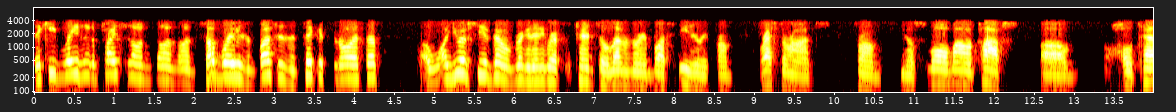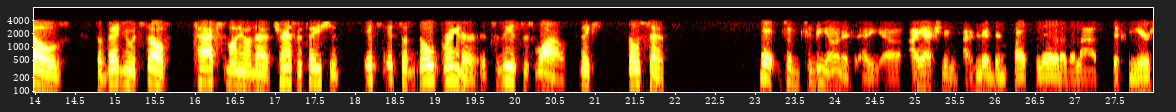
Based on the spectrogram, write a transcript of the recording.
They keep raising the prices on on on subways and buses and tickets and all that stuff a, a UFC event will bring in anywhere from ten to eleven million bucks easily from restaurants, from you know small mom and pops, um, hotels, the venue itself, tax money on that, transportation. It's it's a no brainer. To me, it's just wild. It makes no sense. Well, to to be honest, Eddie, uh, I actually I've lived in South Florida the last six years.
